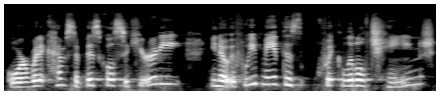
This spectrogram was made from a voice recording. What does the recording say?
Or when it comes to physical security, you know, if we've made this quick little change,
